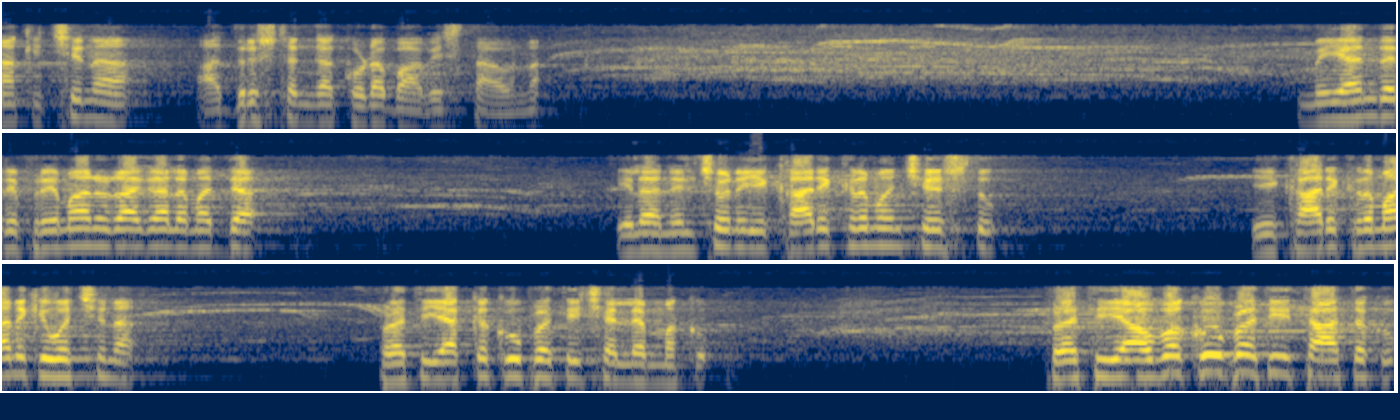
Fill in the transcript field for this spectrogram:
నాకు ఇచ్చిన అదృష్టంగా కూడా భావిస్తా ఉన్నా. మీ అందరి ప్రేమానురాగాల మధ్య ఇలా నిల్చొని ఈ కార్యక్రమం చేస్తూ ఈ కార్యక్రమానికి వచ్చిన ప్రతి అక్కకు ప్రతి చెల్లెమ్మకు ప్రతి అవ్వకు ప్రతి తాతకు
